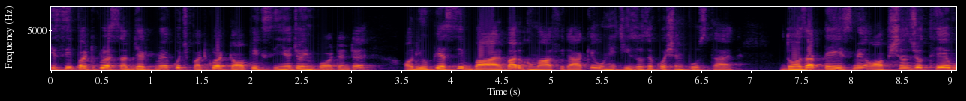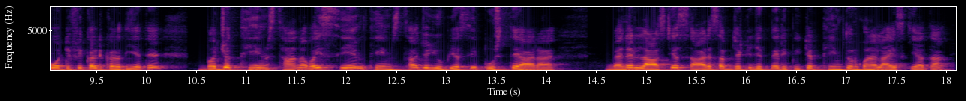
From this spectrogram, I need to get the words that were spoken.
किसी पर्टिकुलर सब्जेक्ट में कुछ पर्टिकुलर टॉपिक्स ही हैं जो इंपॉर्टेंट है। और यूपीएससी बार बार घुमा फिरा के उन्हीं चीज़ों से क्वेश्चन पूछता है। 2023 में ऑप्शंस जो थे वो डिफ़िकल्ट कर दिए थे बट जो थीम्स था ना, वही सेम थीम्स था जो यूपीएससी पूछते आ रहा है। मैंने लास्ट ईयर सारे सब्जेक्ट के जितने रिपीटेड थीम थे उनको एनालाइज़ किया था।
